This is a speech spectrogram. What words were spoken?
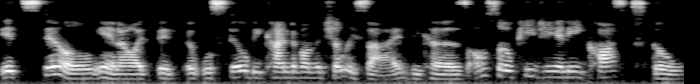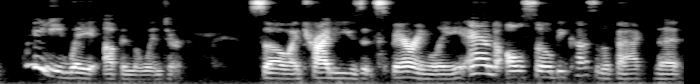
it's still, you know, it, it, it will still be kind of on the chilly side because also PG&E costs go way, way up in the winter. So I try to use it sparingly and also because of the fact that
